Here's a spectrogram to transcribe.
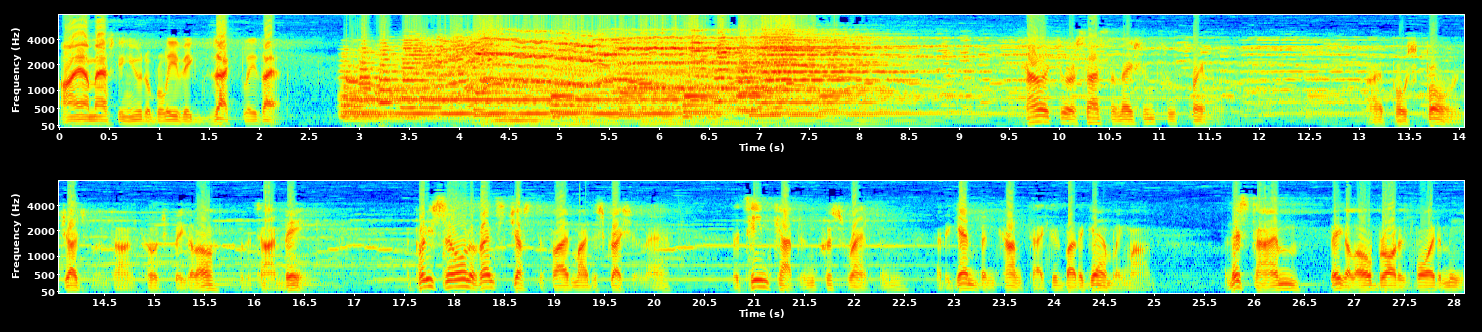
I am asking you to believe exactly that. Character assassination through frame. I postponed judgment on Coach Bigelow for the time being. And pretty soon, events justified my discretion there. The team captain, Chris Ransom, had again been contacted by the gambling mob. And this time, Bigelow brought his boy to me.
